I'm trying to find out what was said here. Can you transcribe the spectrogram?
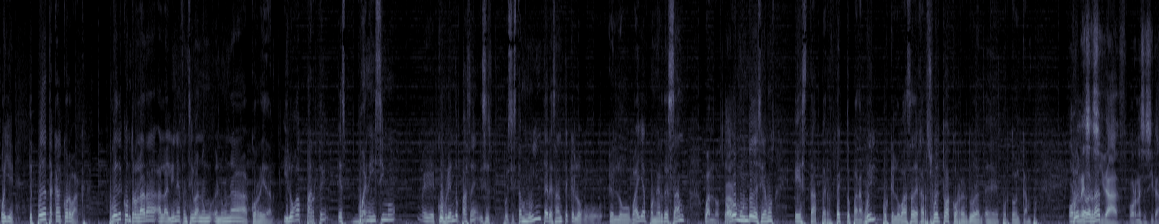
oye, te puede atacar el coreback, puede controlar a, la línea defensiva en, en, una corrida y luego aparte es buenísimo eh, cubriendo pase, dices, pues está muy interesante que lo, que lo vaya a poner de Sam, cuando todo el mundo decíamos, está perfecto para Will, porque lo vas a dejar suelto a correr durante, eh, por todo el campo. Por necesidad, por necesidad.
